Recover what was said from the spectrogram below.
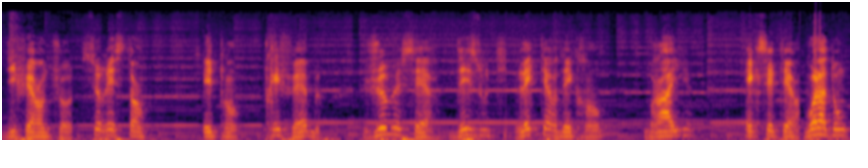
différentes choses. Ce restant étant très faible, je me sers des outils lecteur d'écran, braille, etc. Voilà donc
